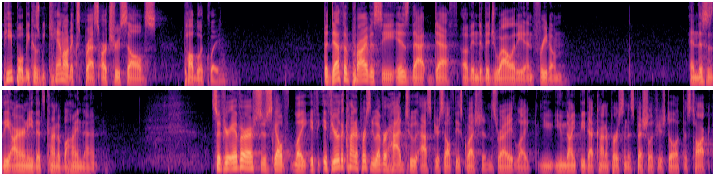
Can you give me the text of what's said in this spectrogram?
people because we cannot express our true selves publicly. The death of privacy is that death of individuality and freedom. And this is the irony that's kind of behind that. So if you're ever asked yourself, like, if, if you're the kind of person who ever had to ask yourself these questions, right? Like, you, you might be that kind of person, especially if you're still at this talk.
